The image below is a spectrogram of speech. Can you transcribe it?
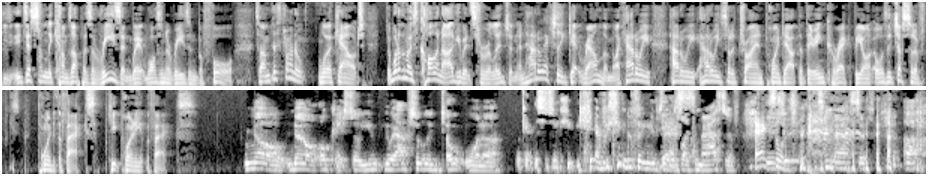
It just suddenly comes up as a reason where it wasn't a reason before. So I'm just trying to work out what are the most common arguments for religion and how do we actually get around them? Like how do we how do we how do we sort of try and point out that they're incorrect beyond, or is it just sort of point at the facts, keep pointing at the facts? No, no. Okay, so you you absolutely don't want to. Okay, this is a huge. Every single thing you've said Yes. is like massive. Excellent. It's, it's massive. Uh,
